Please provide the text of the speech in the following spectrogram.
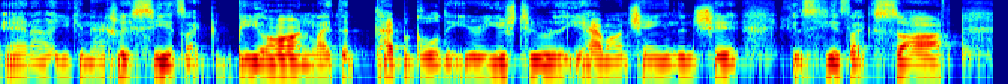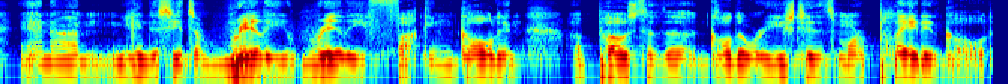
and uh, you can actually see it's like beyond like the type of gold that you're used to or that you have on chains and shit. You can see it's like soft, and um, you can just see it's a really, really fucking golden, opposed to the gold that we're used to that's more plated gold,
